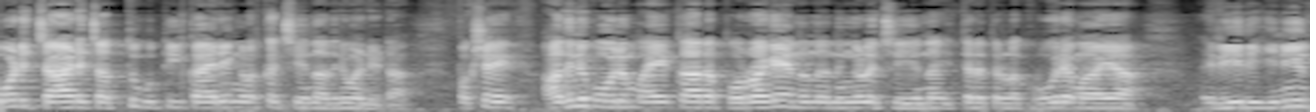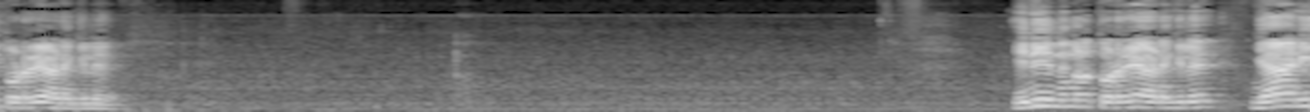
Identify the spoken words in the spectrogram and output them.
ഓടി ചാടി ചത്തുകുത്തി കാര്യങ്ങളൊക്കെ ചെയ്യുന്നത് അതിനു വേണ്ടിയിട്ടാണ് പക്ഷേ അതിന് പോലും അയക്കാതെ പുറകെ നിന്ന് നിങ്ങൾ ചെയ്യുന്ന ഇത്തരത്തിലുള്ള ക്രൂരമായ രീതി ഇനിയും തുടരുകയാണെങ്കിൽ ഇനി നിങ്ങൾ തുടരുകയാണെങ്കിൽ ഞാൻ ഈ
